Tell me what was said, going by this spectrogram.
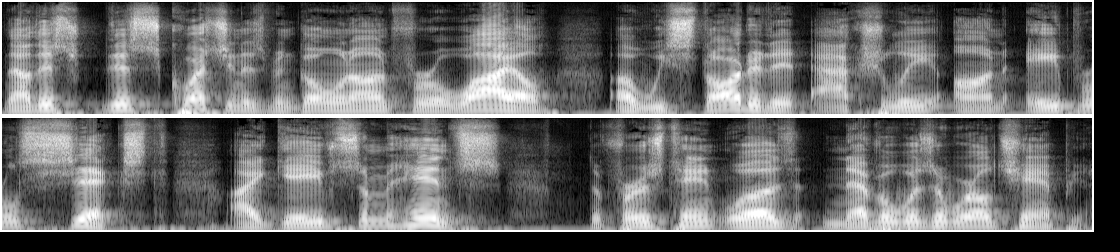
Now, this this question has been going on for a while. Uh, we started it actually on April 6th. I gave some hints. The first hint was never was a world champion.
